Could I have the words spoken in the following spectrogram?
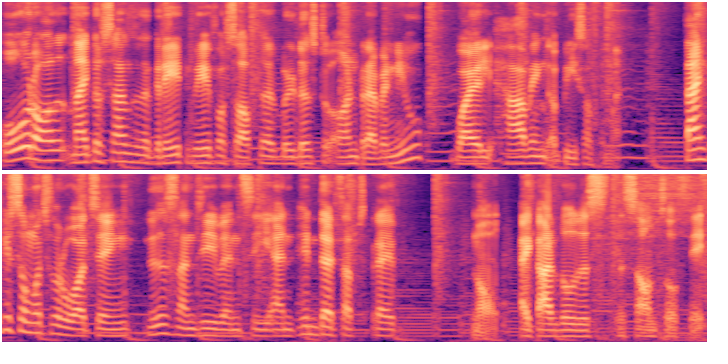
Overall, MicroSaaS is a great way for software builders to earn revenue while having a peace of mind. Thank you so much for watching. This is Sanjeev NC and hit that subscribe. No, I can't do this. This sounds so fake.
